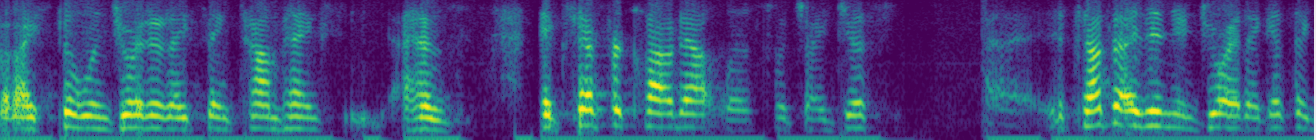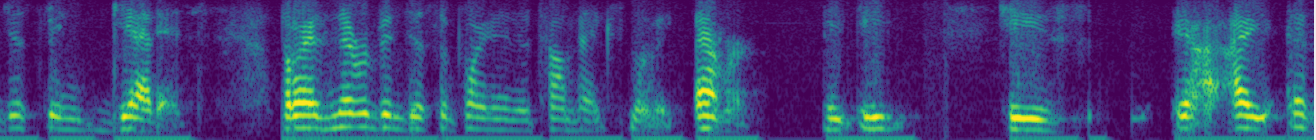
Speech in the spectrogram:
but I still enjoyed it. I think Tom Hanks has, except for Cloud Atlas, which I just, it's not that I didn't enjoy it. I guess I just didn't get it. But I've never been disappointed in a Tom Hanks movie ever. He, he he's yeah. I if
